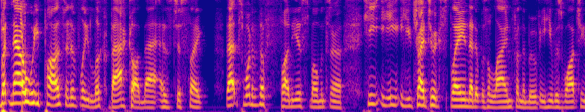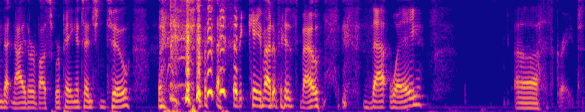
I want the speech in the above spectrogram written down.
but now we positively look back on that as just like that's one of the funniest moments in a he he he tried to explain that it was a line from the movie he was watching that neither of us were paying attention to. It's just the fact that it came out of his mouth that way. Uh it's great.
